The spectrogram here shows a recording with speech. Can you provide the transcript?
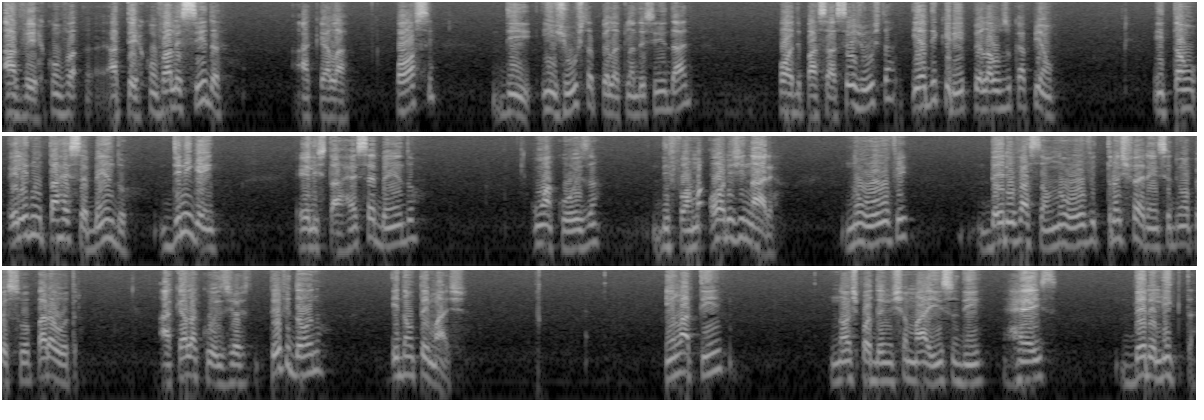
a, ver, a ter convalescida aquela posse de injusta pela clandestinidade, pode passar a ser justa e adquirir pela uso capião. Então, ele não está recebendo de ninguém. Ele está recebendo uma coisa de forma originária. Não houve derivação, não houve transferência de uma pessoa para outra. Aquela coisa já teve dono e não tem mais. Em latim, nós podemos chamar isso de res derelicta.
